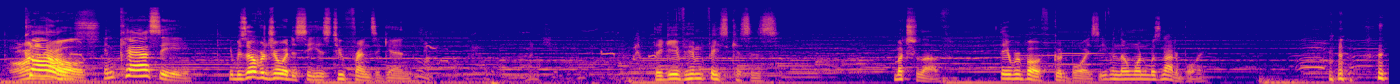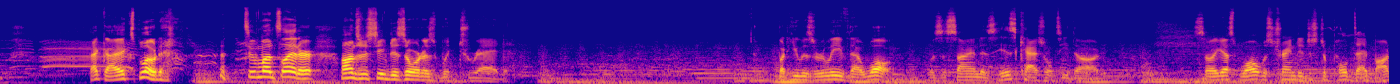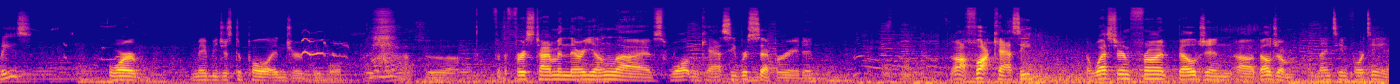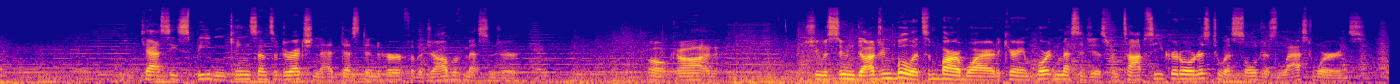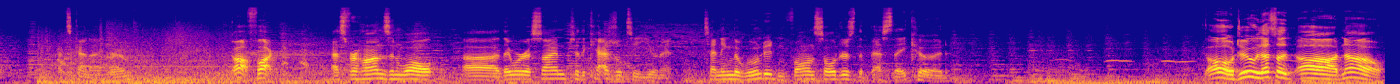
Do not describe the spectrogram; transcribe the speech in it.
Karl and Cassie. He was overjoyed to see his two friends again. They gave him face kisses. Much love. They were both good boys, even though one was not a boy. that guy exploded. Two months later, Hans received his orders with dread. But he was relieved that Walt was assigned as his casualty dog. So I guess Walt was trained to just to pull dead bodies? Or maybe just to pull injured people. For the first time in their young lives, Walt and Cassie were separated. Oh, fuck, Cassie. The Western Front, Belgian, uh, Belgium, 1914. Cassie's speed and keen sense of direction had destined her for the job of messenger. oh god. She was soon dodging bullets and barbed wire to carry important messages from top secret orders to a soldier's last words. That's kind of grim. Oh, fuck. As for Hans and Walt, uh, they were assigned to the casualty unit, tending the wounded and fallen soldiers the best they could. Oh, dude, that's a. Oh, no.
